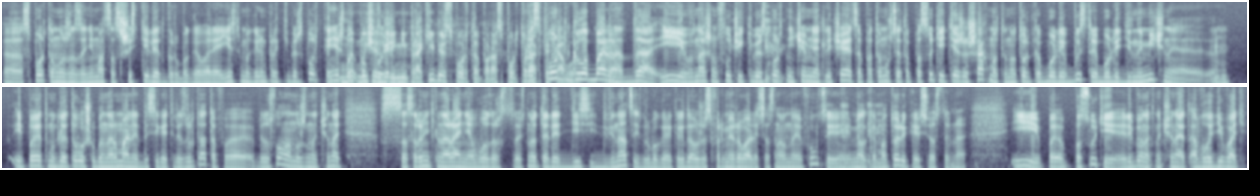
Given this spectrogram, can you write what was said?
э, спортом нужно заниматься с 6 лет, грубо говоря. Если мы говорим про киберспорт, конечно, мы, мы сейчас говорим не про киберспорт, а про спорт Про спорт таковой. глобально, Да. да. И в нашем случае киберспорт ничем не отличается, потому что это, по сути, те же шахматы, но только более быстрые, более динамичные. Мгм. И поэтому для того, чтобы нормально достигать результатов, э, безусловно, нужно начинать со сравнительно раннего возраста. То есть, ну, это лет 10-12, грубо говоря, когда уже сформировались основные функции, мелкая моторика и все остальное. И, по, по сути, ребенок начинает овладевать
